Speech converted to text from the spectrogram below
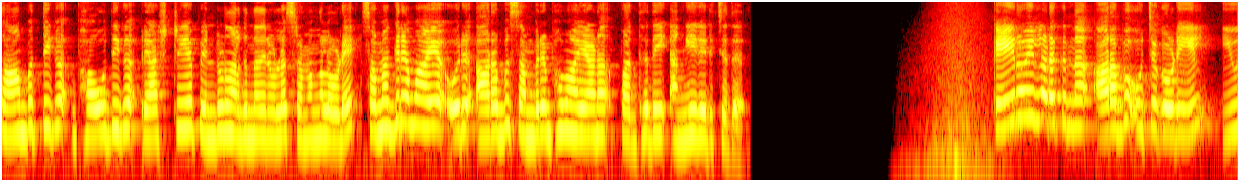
സാമ്പത്തിക ഭൗതിക രാഷ്ട്രീയ പിന്തുണ നൽകുന്നതിനുള്ള ശ്രമങ്ങളോടെ സമഗ്രമായ ഒരു അറബ് സംരംഭമായാണ് പദ്ധതി അംഗീകരിച്ചത്. കെയ്റോയിൽ നടക്കുന്ന അറബ് ഉച്ചകോടിയിൽ യു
